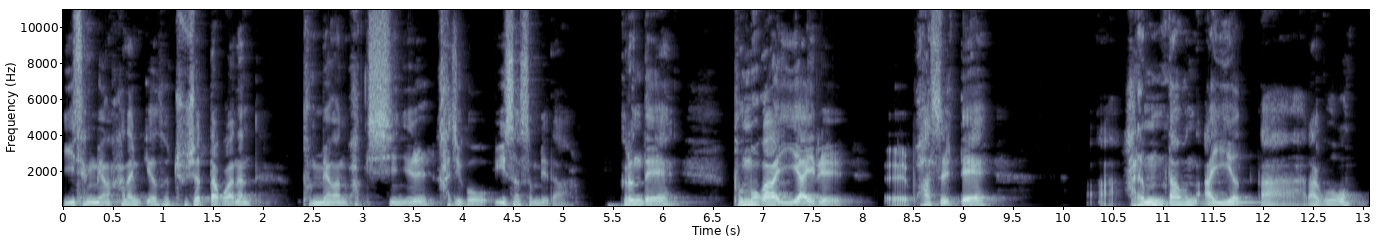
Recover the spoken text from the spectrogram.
이 생명 하나님께서 주셨다고 하는 분명한 확신을 가지고 있었습니다. 그런데 부모가 이 아이를 봤을 때 아, 아름다운 아이였다라고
